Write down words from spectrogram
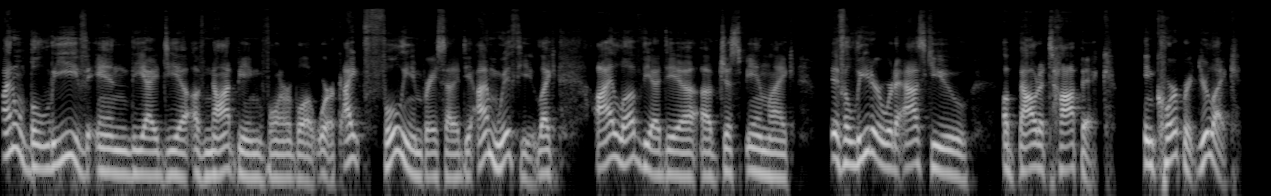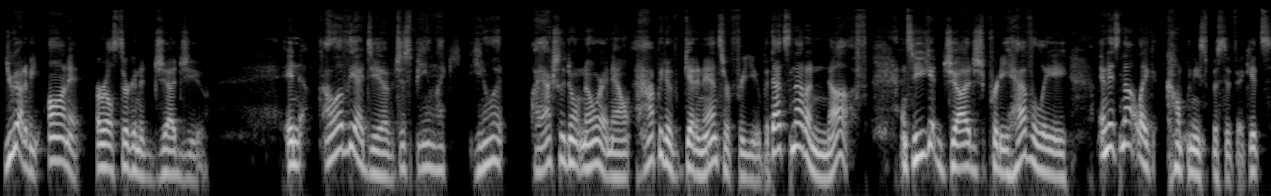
I don't believe in the idea of not being vulnerable at work. I fully embrace that idea. I'm with you. Like, I love the idea of just being like, if a leader were to ask you about a topic in corporate, you're like, you got to be on it or else they're going to judge you. And I love the idea of just being like, you know what? I actually don't know right now. Happy to get an answer for you, but that's not enough. And so you get judged pretty heavily. And it's not like company specific, it's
